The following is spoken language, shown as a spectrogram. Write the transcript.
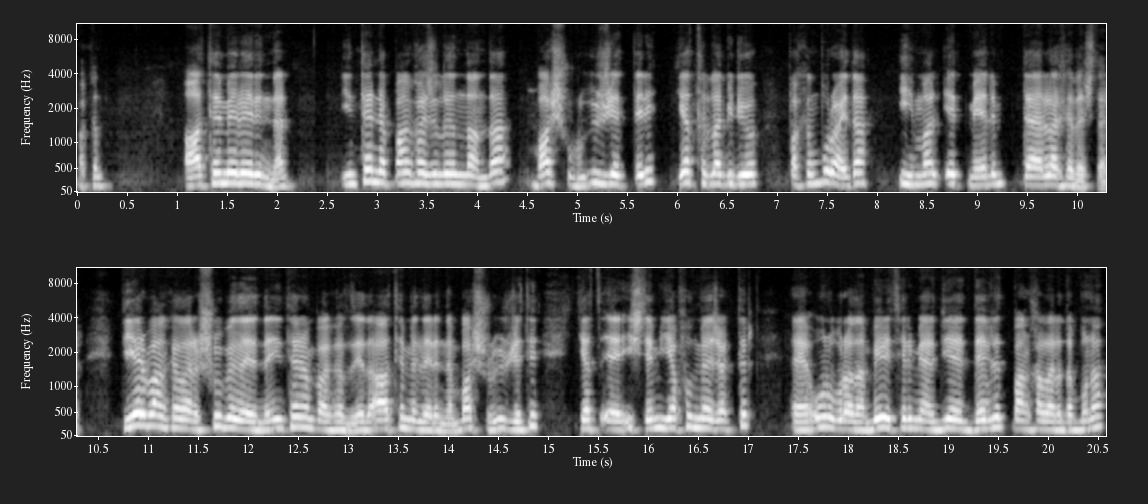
bakın ATM'lerinden internet bankacılığından da başvuru ücretleri yatırılabiliyor. Bakın burayı da ihmal etmeyelim değerli arkadaşlar. Diğer bankaların şubelerinden, internet bankası ya da ATM'lerinden başvuru ücreti yat, e, işlemi yapılmayacaktır. E, onu buradan belirtelim. Yani diğer devlet bankaları da buna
